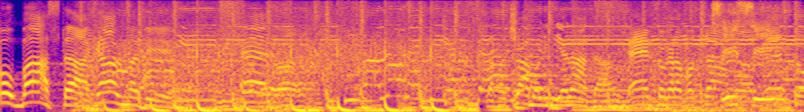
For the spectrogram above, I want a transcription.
Oh basta calmati Eh, La facciamo l'indianata? Certo che la facciamo Sì, sì. Certo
